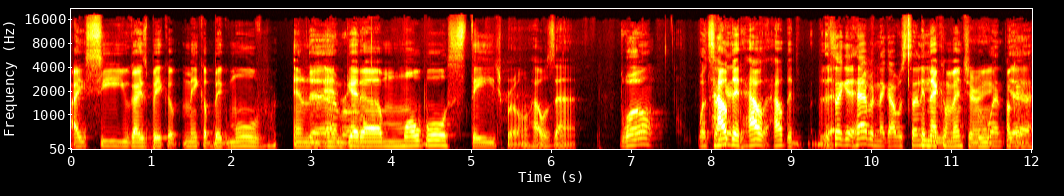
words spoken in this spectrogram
I see you guys make a make a big move and Yeah, and get a mobile stage, bro. How was that? Well, what's How like did it, how how did it's like it happened? Like I was telling in that convention, we right? went, Okay. yeah,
